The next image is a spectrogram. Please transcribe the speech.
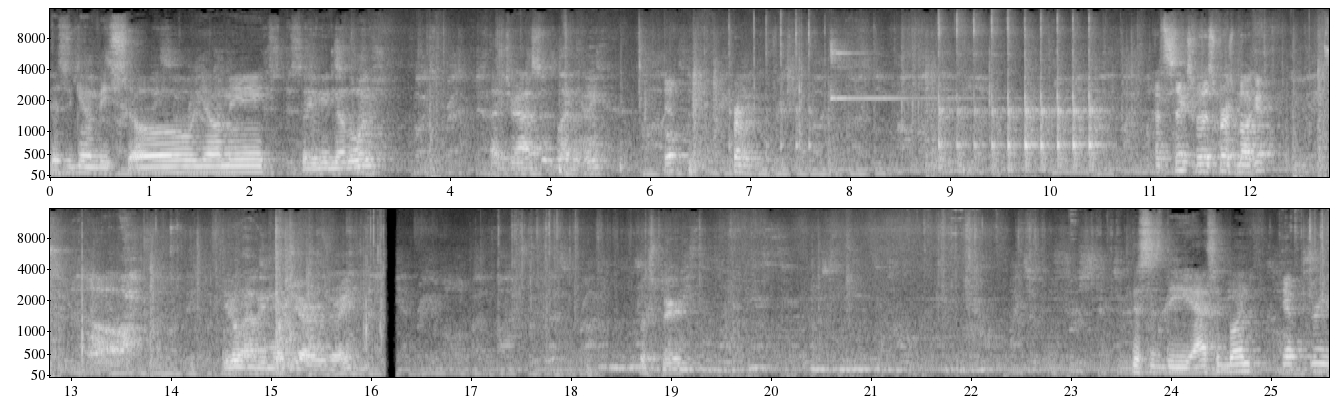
This is gonna be so yummy. So you need another one? That's your acid blend, right? Yep. Perfect. That's six for this first bucket. You don't have any more jars, right? Push beard. This is the acid blend. Yep, three.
